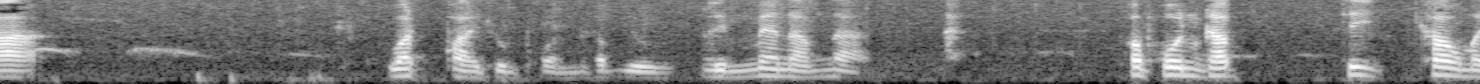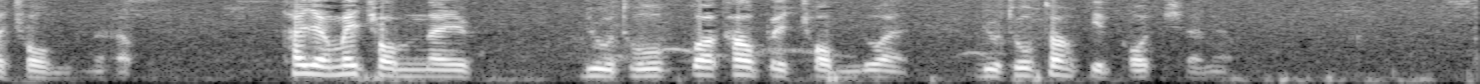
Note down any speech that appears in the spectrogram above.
า วัดพายชุมพลนะครับอยู่ริมแม่น้ำน่านขอบคุณครับที่เข้ามาชมนะครับ ถ้ายังไม่ชมใน YouTube ก็เข้าไปชมด้วย YouTube ช่องกิจโพสแชเนี่ยไป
